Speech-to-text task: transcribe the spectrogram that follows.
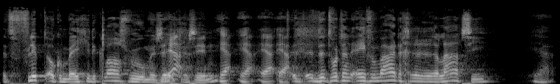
het, flipt ook een beetje de classroom in zekere zin. Ja, ja, ja. ja. Het, wordt een evenwaardigere relatie. Ja.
